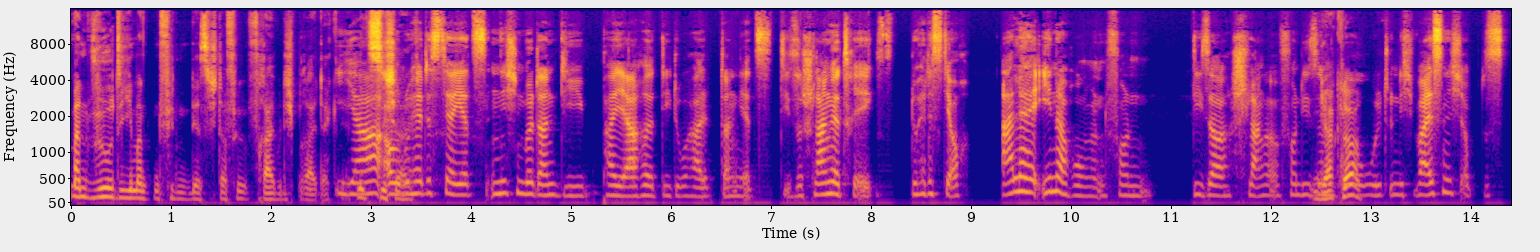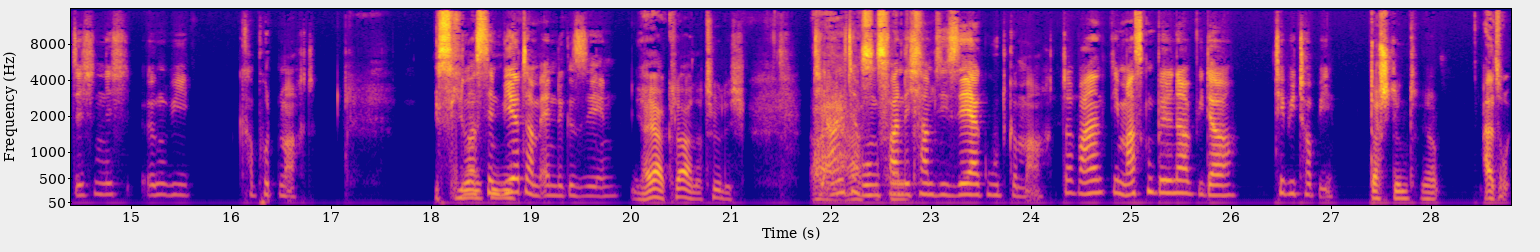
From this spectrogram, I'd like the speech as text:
man würde jemanden finden, der sich dafür freiwillig bereit erklärt. Ja, aber du hättest ja jetzt nicht nur dann die paar Jahre, die du halt dann jetzt diese Schlange trägst. Du hättest ja auch alle Erinnerungen von dieser Schlange, von diesem Ja, klar. Goa'uld. Und ich weiß nicht, ob das dich nicht irgendwie kaputt macht. Ist Du hast den Wirt am Ende gesehen. Ja, ja, klar, natürlich. Die Ah, ja, Alterung, ist fand halt- ich, haben sie sehr gut gemacht. Da waren die Maskenbildner wieder tippitoppi. Das stimmt, ja. Also,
